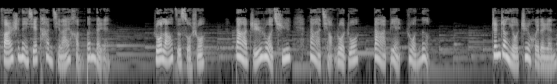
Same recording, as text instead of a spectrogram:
反而是那些看起来很笨的人。如老子所说：“大直若屈，大巧若拙，大辩若讷。”真正有智慧的人，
